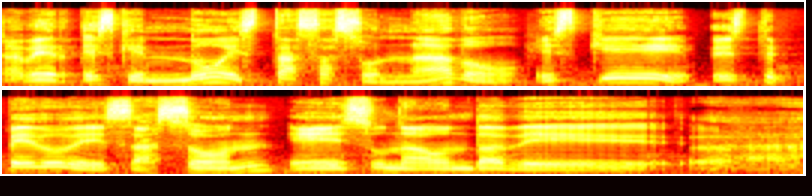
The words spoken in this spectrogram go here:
A ver, es que no está sazonada es que este pedo de sazón es una onda de... Ah,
